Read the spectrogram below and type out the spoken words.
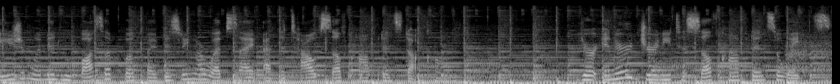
Asian Women Who Boss Up book by visiting our website at thetaoofselfconfidence.com. Your inner journey to self confidence awaits.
